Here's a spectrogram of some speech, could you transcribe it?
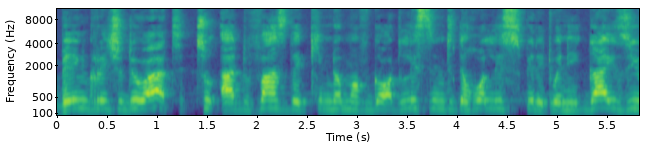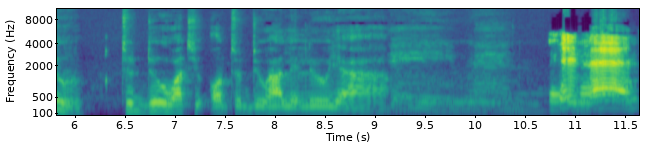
Being rich to do what? To advance the kingdom of God, listening to the Holy Spirit when He guides you to do what you ought to do. Hallelujah. Amen. Amen.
